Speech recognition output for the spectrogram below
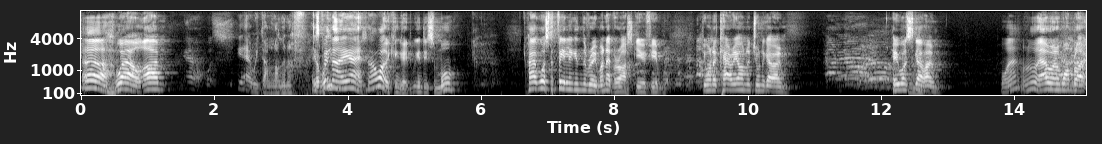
Uh, well, um, yeah, yeah, we've done long enough. It's Have been, we? uh, yeah. Oh, well, we can go. We can do some more. How, what's the feeling in the room? I never ask you if you. Do you want to carry on or do you want to go home? Who wants to go home? Well, oh, that was one bloke.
